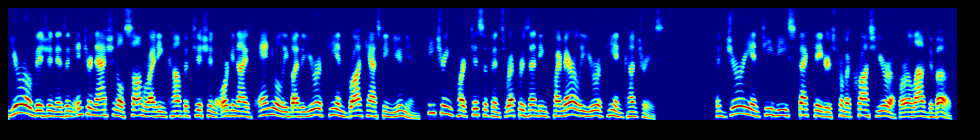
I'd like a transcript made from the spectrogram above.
Eurovision is an international songwriting competition organized annually by the European Broadcasting Union, featuring participants representing primarily European countries. A jury and TV spectators from across Europe are allowed to vote.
